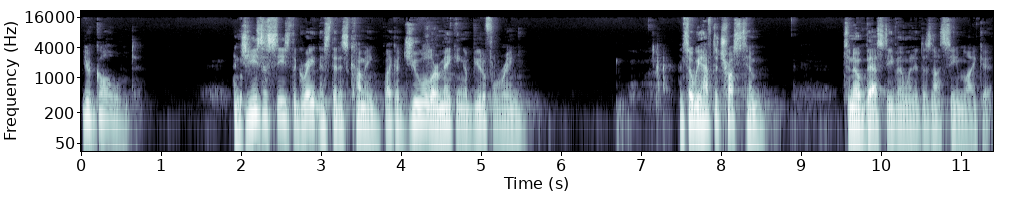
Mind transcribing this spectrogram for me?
You're gold. And Jesus sees the greatness that is coming, like a jeweler making a beautiful ring. And so we have to trust him to know best, even when it does not seem like it.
